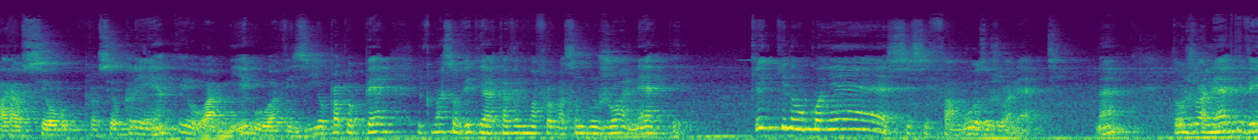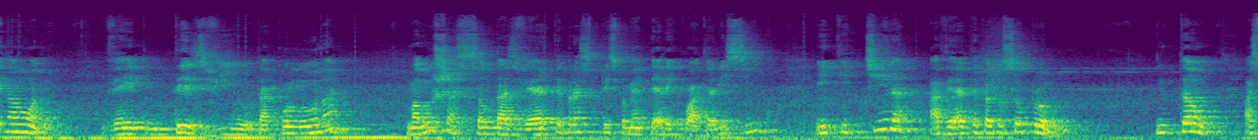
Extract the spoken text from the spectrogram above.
para o, seu, para o seu cliente, o amigo, a vizinha, o próprio pé e começam a ver que está vendo uma formação de um joanete. Quem que não conhece esse famoso joanete? Né? Então o joanete vem da onde? vem um desvio da coluna, uma luxação das vértebras, principalmente L4 e L5, em que tira a vértebra do seu prumo. Então, as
